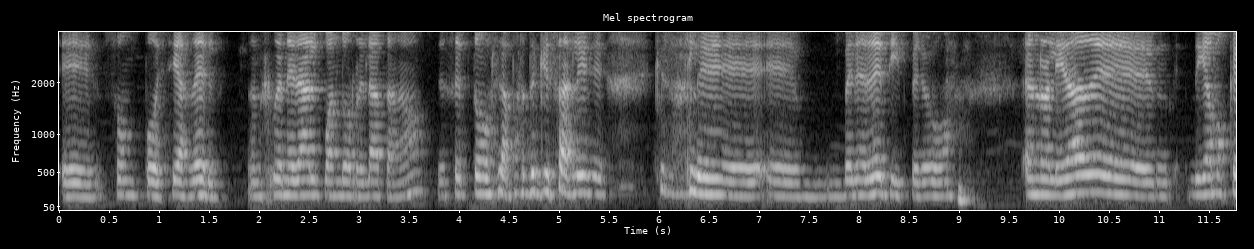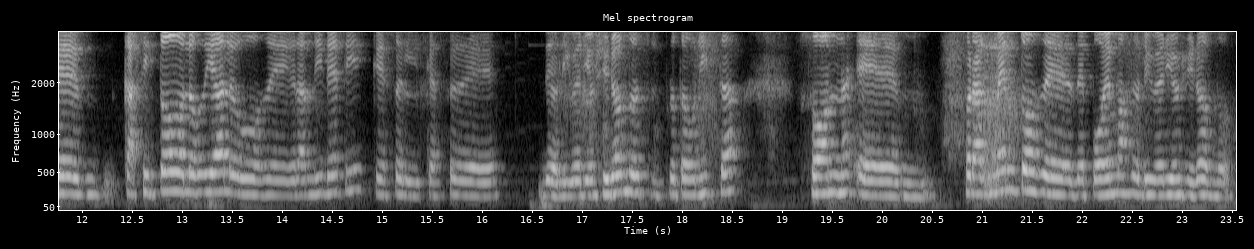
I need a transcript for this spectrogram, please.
eh, son poesías de él, en general cuando relata, ¿no? Excepto la parte que sale, que sale eh, Benedetti, pero en realidad eh, digamos que casi todos los diálogos de Grandinetti, que es el que hace de, de Oliverio Girondo, es el protagonista, son fragmentos de, de poemas de Oliverio Girondo.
